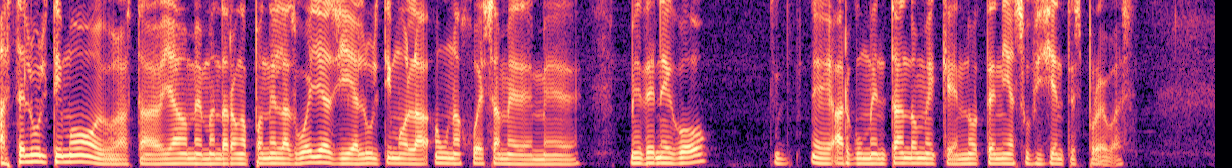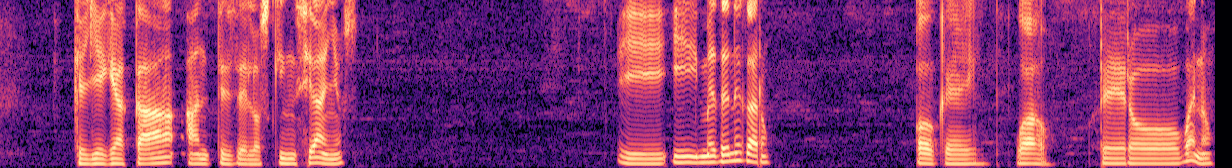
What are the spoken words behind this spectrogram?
hasta el último, hasta ya me mandaron a poner las huellas y el último la, una jueza me, me, denegó eh, argumentándome que no tenía suficientes pruebas. Que llegué acá antes de los 15 años y, y me denegaron. Ok, wow. Pero bueno,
